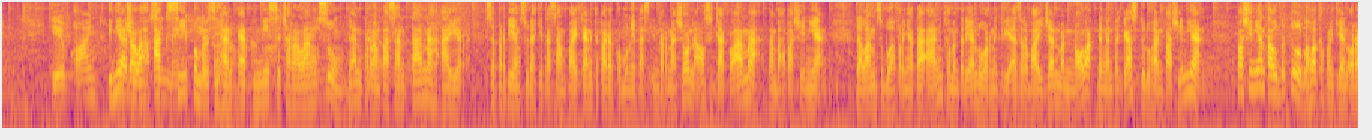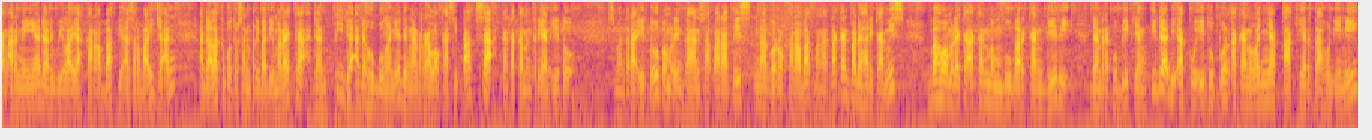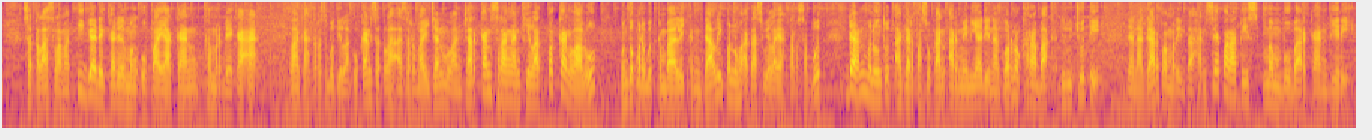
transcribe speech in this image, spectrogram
Ini adalah aksi pembersihan etnis secara langsung dan perampasan tanah air, seperti yang sudah kita sampaikan kepada komunitas internasional sejak lama, tambah Pashinyan. Dalam sebuah pernyataan, Kementerian Luar Negeri Azerbaijan menolak dengan tegas tuduhan Pashinyan. Pashinyan tahu betul bahwa kepergian orang Armenia dari wilayah Karabakh di Azerbaijan adalah keputusan pribadi mereka dan tidak ada hubungannya dengan relokasi paksa, kata kementerian itu. Sementara itu, pemerintahan separatis Nagorno-Karabakh mengatakan pada hari Kamis bahwa mereka akan membubarkan diri dan republik yang tidak diakui itu pun akan lenyap akhir tahun ini setelah selama tiga dekade mengupayakan kemerdekaan. Langkah tersebut dilakukan setelah Azerbaijan melancarkan serangan kilat pekan lalu untuk merebut kembali kendali penuh atas wilayah tersebut dan menuntut agar pasukan Armenia di Nagorno-Karabakh dilucuti dan agar pemerintahan separatis membubarkan diri.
